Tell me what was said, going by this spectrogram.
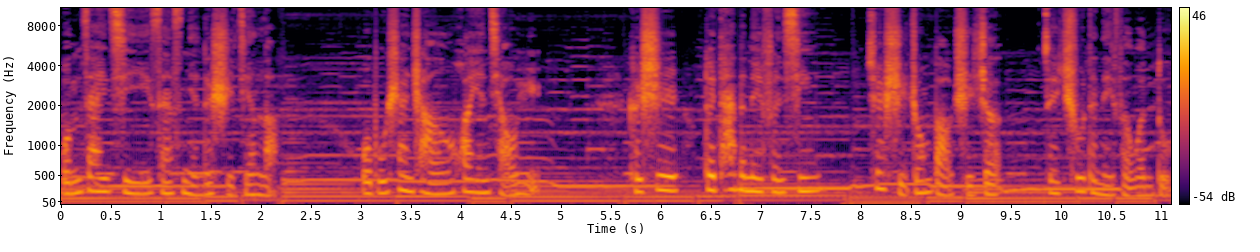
我们在一起三四年的时间了，我不擅长花言巧语，可是对他的那份心，却始终保持着最初的那份温度。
